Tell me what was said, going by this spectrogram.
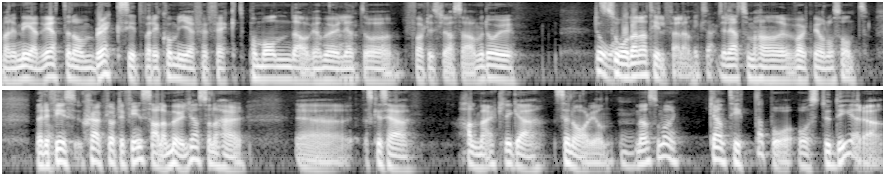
man är medveten om Brexit, vad det kommer ge för effekt på måndag och vi har möjlighet att förtidslösa, ja, men då är Då. sådana tillfällen. Exakt. Det lät som han hade varit med om något sånt. Men det finns, självklart det finns alla möjliga sådana här, eh, ska jag säga, halvmärkliga scenarion. Mm. Men som man kan titta på och studera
